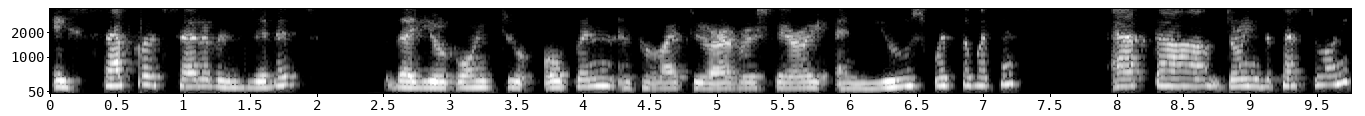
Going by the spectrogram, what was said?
a separate set of exhibits that you're going to open and provide to your adversary and use with the witness at uh, during the testimony?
